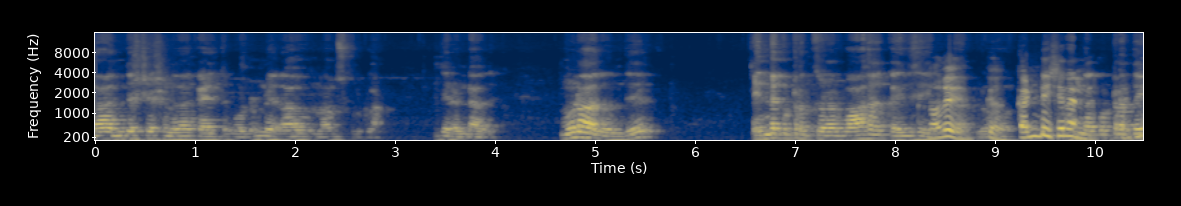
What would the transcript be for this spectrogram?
தான் இந்த ஸ்டேஷன்ல தான் கையெழுத்து போடணும்னு ஏதாவது ஒரு நாம்ஸ் கொடுக்கலாம். இது ரெண்டாவது. மூணாவது வந்து எந்த குற்றம் தொடர்பாக கைது கண்டிஷனல் அந்த குற்றத்தை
